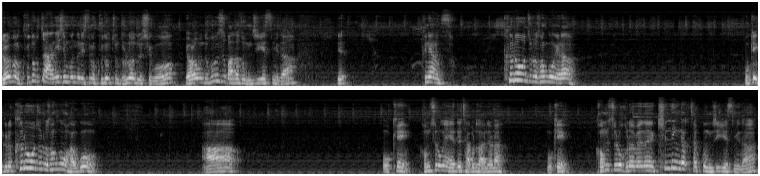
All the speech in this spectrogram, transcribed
여러분 구독자 아니신 분들 있으면 구독 좀 눌러주시고 여러분들 훈수 받아서 움직이겠습니다 예. 그냥 서- 크로우즈로 성공해라 오케이 그럼 크로우즈로 성공하고 아 오케이. 검수로 그냥 애들 잡으러 다녀라. 오케이. 검수로 그러면은 killing각 잡고 움직이겠습니다.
